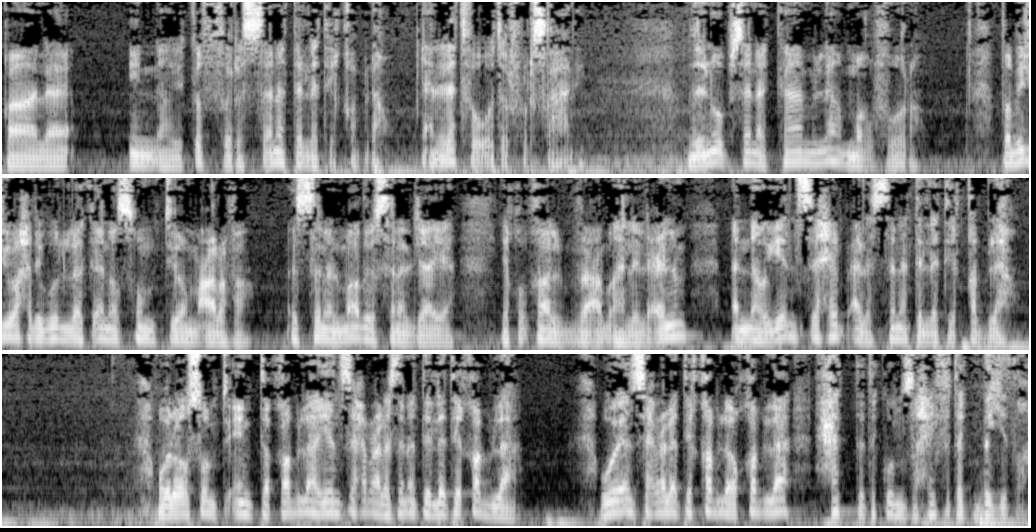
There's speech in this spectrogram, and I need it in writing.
قال إنه يكفر السنة التي قبله. يعني لا تفوتوا الفرصة هذه. ذنوب سنة كاملة مغفورة. طب يجي واحد يقول لك أنا صمت يوم عرفة. السنة الماضية والسنة الجاية. يقول قال بعض أهل العلم أنه ينسحب على السنة التي قبله ولو صمت أنت قبلها ينسحب على السنة التي قبلها. وينسحب على التي قبله وقبلها حتى تكون صحيفتك بيضة.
